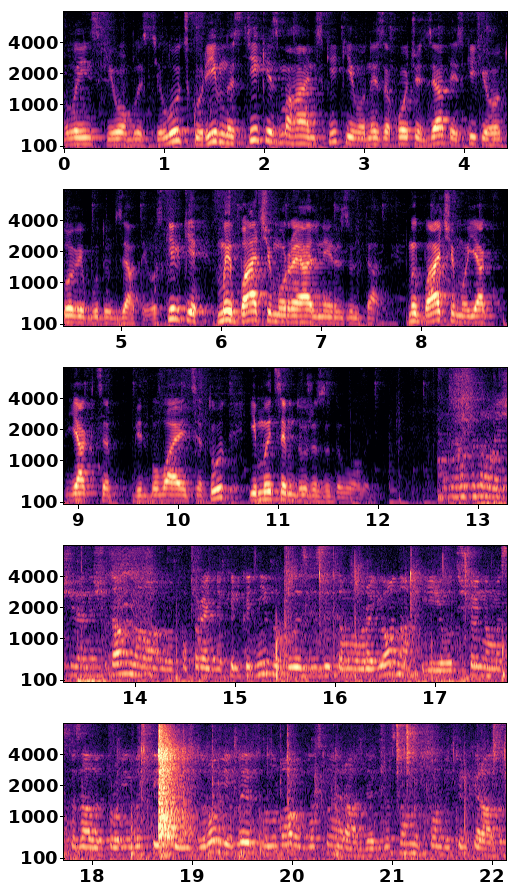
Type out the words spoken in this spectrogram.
Волинській області Луцьку рівно стільки змагань, скільки вони захочуть взяти і скільки готові будуть взяти, оскільки ми бачимо реальний результат. Ми бачимо, як, як це відбувається тут, і ми цим дуже задоволені. Петрович, нещодавно, попередньо кілька днів, ви були з візитами у районах, і от щойно ми сказали про інвестиції у здоров'я. Ви голова обласної ради, як засновник фонду тільки разом.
